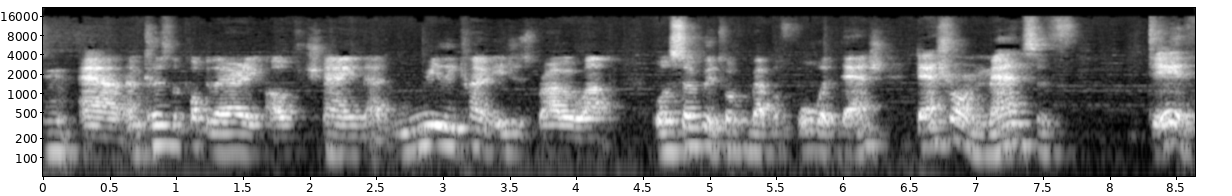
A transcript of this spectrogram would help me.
Mm. Um, and because of the popularity of Chane, that really kind of edges Bravo up. Also, we were talking about before with Dash, Dash were a massive death.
